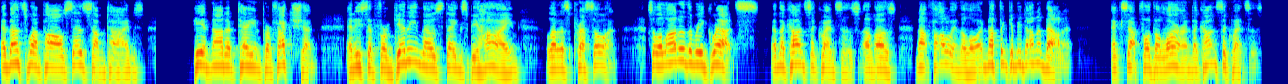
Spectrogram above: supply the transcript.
And that's why Paul says sometimes he had not obtained perfection and he said, forgetting those things behind, let us press on. So a lot of the regrets and the consequences of us not following the Lord, nothing can be done about it except for the learn the consequences.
